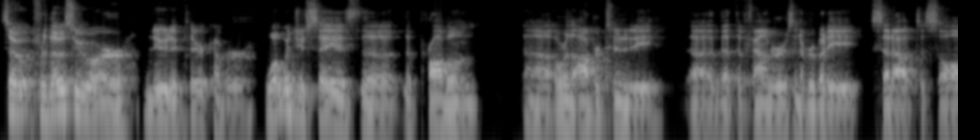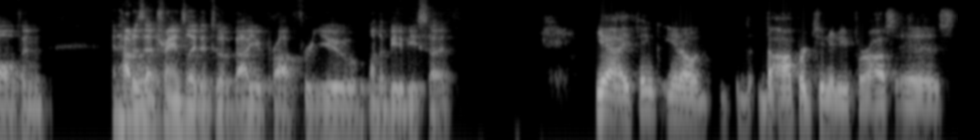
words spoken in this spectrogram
So, for those who are new to ClearCover, what would you say is the the problem uh, or the opportunity uh, that the founders and everybody set out to solve, and and how does that translate into a value prop for you on the B two B side? Yeah, I think, you know, th- the opportunity for us is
